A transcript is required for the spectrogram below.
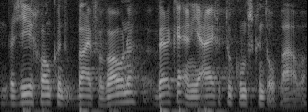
Dat je hier gewoon kunt blijven wonen, werken en je eigen toekomst kunt opbouwen.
